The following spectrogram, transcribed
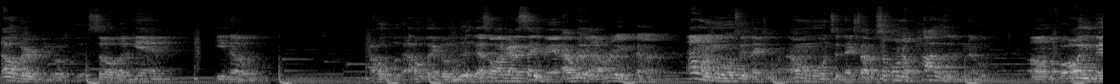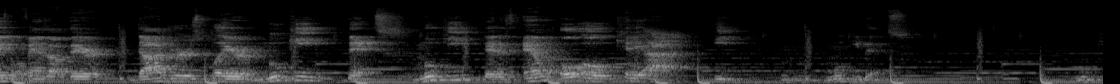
I hope everything goes good. So again, you know. I hope, I hope that goes good. That's all I gotta say, man. I really, I really kind of, I want to move on to the next one. I want to move on to the next topic. So on a positive note, um, for all you baseball fans out there, Dodgers player Mookie Betts, Mookie, that is M O O K I E, Mookie Betts, Mookie.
